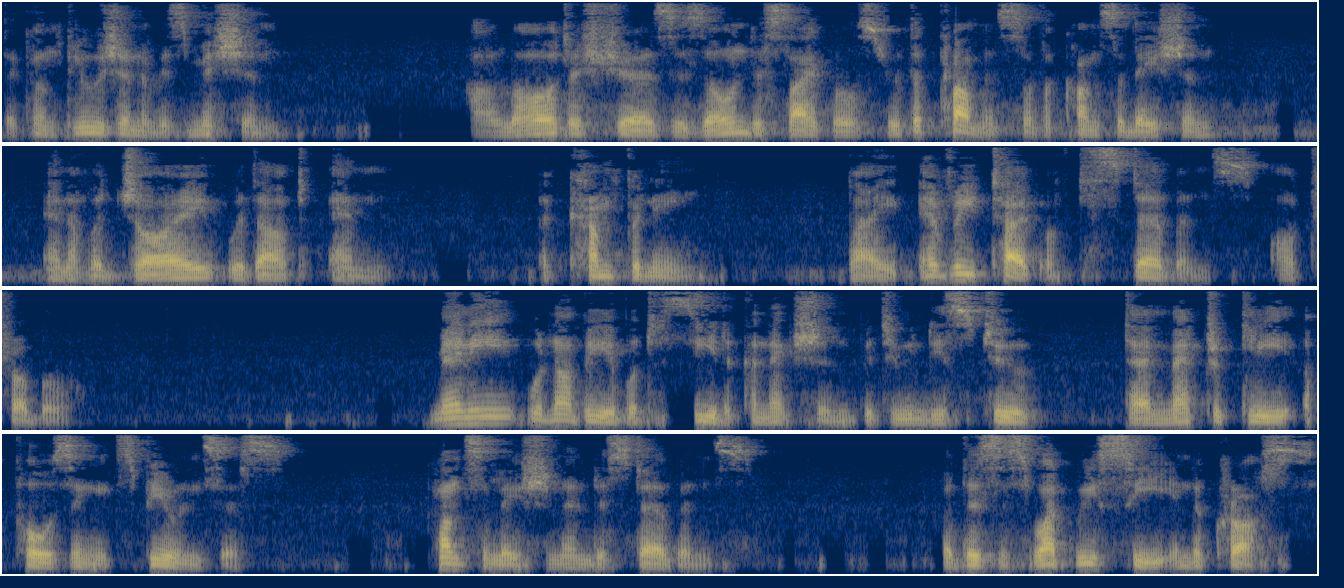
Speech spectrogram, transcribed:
the conclusion of his mission, our Lord assures his own disciples with the promise of a consolation and of a joy without end, accompanying by every type of disturbance or trouble. Many would not be able to see the connection between these two diametrically opposing experiences, consolation and disturbance. But this is what we see in the cross.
